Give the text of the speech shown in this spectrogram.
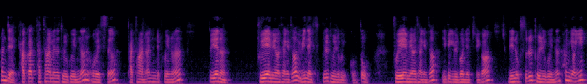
현재 바깥 바탕화면에서 들고 있는 OS 바탕화면 현재 보이는 또 얘는 VMware 상에서 WinXP를 돌리고 있고 또 VMware 상에서 201번이었죠 이거 리눅스를 돌리고 있는 환경이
